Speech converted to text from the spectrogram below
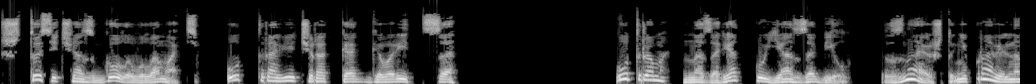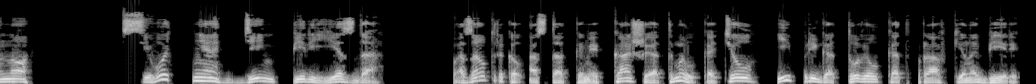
Что сейчас голову ломать? Утро вечера, как говорится. Утром на зарядку я забил. Знаю, что неправильно, но... Сегодня день переезда. Позавтракал остатками каши, отмыл котел и приготовил к отправке на берег.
